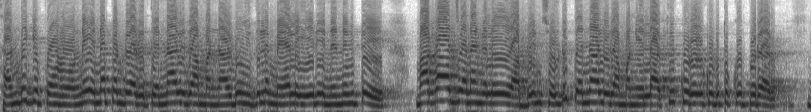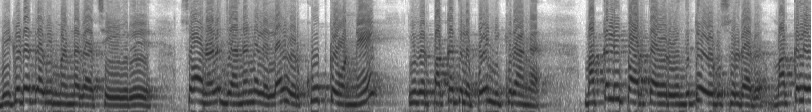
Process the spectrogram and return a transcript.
சந்தைக்கு போன உடனே என்ன பண்றாரு? தென்னாலிராமன் நடு இதுல மேல ஏறி நின்னுகிட்டு மகாஜனங்களே அப்படின்னு சொல்லிட்டு தென்னாலிராமன் எல்லாத்தையும் குரல் கொடுத்து கூப்பிடுறாரு. விகடகவி மன்னராச்சே இவரு. சோ அதனால ஜனங்கள் எல்லாம் இவர் கூப்பிட்ட உடனே இவர் பக்கத்துல போய் நிக்கிறாங்க. மக்களை பார்த்து அவர் வந்துட்டு ஒரு சொல்றாரு மக்களை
